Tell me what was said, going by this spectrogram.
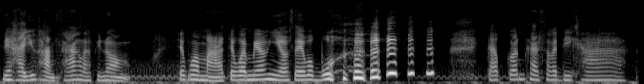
เนี่ยค่ะอยู่ห่างทางแล้วพี่น้องจังว่าหมาจังว่าแมวเหี่ยวใส่บะบูกลับก่อนค่ะ สวัสดีค่ะ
